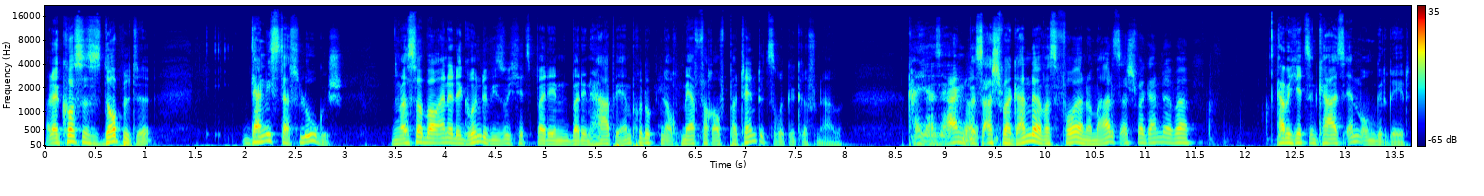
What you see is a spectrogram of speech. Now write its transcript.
Und er kostet das Doppelte. Dann ist das logisch. Und das war aber auch einer der Gründe, wieso ich jetzt bei den, bei den HPM-Produkten auch mehrfach auf Patente zurückgegriffen habe. Kann ich ja sagen, das Ashwagandha, was vorher normales Ashwagandha war, habe ich jetzt in KSM umgedreht.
